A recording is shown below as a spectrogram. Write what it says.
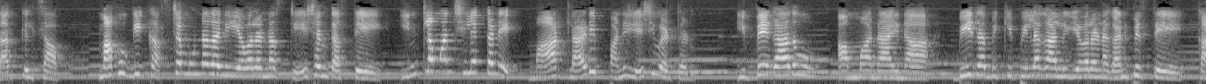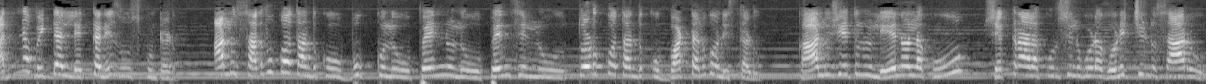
సర్కిల్ సాబ్. మాకు గీ కష్టం ఉన్నదని ఎవరన్నా స్టేషన్ కస్తే ఇంట్లో మనిషి లెక్కనే మాట్లాడి పని చేసి పెడతాడు. ఇవ్వే కాదు. అమ్మా నాయన బీద బిక్కి పిల్లగాళ్ళు ఎవరన్నా కనిపిస్తే కన్న బిడ్డ లెక్కనే చూసుకుంటాడు. వాళ్ళు చదువుకోతందుకు బుక్కులు పెన్నులు పెన్సిళ్ళు తొడుక్కోతందుకు బట్టలు కొనిస్తాడు. కాళ్ళు చేతులు లేనోళ్ళకు చక్రాల కుర్చీలు కూడా కొనిచ్చిండు సారు.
